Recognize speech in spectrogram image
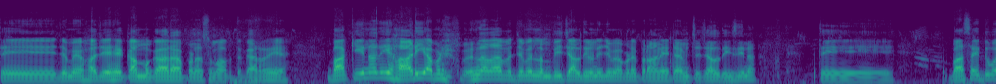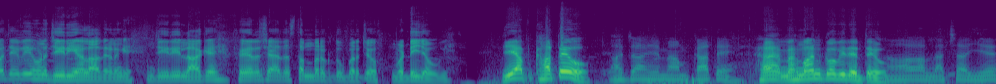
ਤੇ ਜਿਵੇਂ ਹਜੇ ਇਹ ਕੰਮਕਾਰ ਆਪਣਾ ਸਮਾਪਤ ਕਰ ਰਹੇ ਆ ਬਾਕੀ ਇਹਨਾਂ ਦੀ ਹਾੜੀ ਆਪਣੇ ਮੈਨੂੰ ਲੱਗਦਾ ਜਿਵੇਂ ਲੰਬੀ ਚੱਲਦੀ ਹੋਣੀ ਜਿਵੇਂ ਆਪਣੇ ਪੁਰਾਣੇ ਟਾਈਮ 'ਚ ਚੱਲਦੀ ਸੀ ਨਾ ਤੇ ਬਸ ਇਦੋਂ ਬਾਅਦ ਇਹ ਵੀ ਹੁਣ ਜੀਰੀਆਂ ਲਾ ਦੇਣਗੇ ਜੀਰੀ ਲਾ ਕੇ ਫਿਰ ਸ਼ਾਇਦ ਸਤੰਬਰ ਅਕਤੂਬਰ 'ਚ ਵੱਢੀ ਜਾਊਗੀ ये आप खाते हो अच्छा ये में हम खाते हैं हाँ मेहमान को भी देते हो हाँ अच्छा ये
